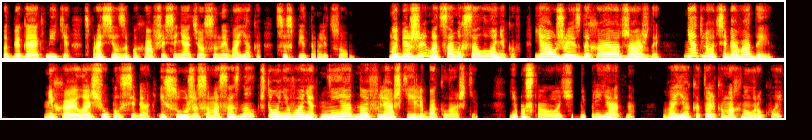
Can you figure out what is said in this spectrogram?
Подбегая к Мике, спросил запыхавшийся неотесанный вояка с испитым лицом. «Мы бежим от самых салоников. Я уже издыхаю от жажды. Нет ли у тебя воды?» Михаил ощупал себя и с ужасом осознал, что у него нет ни одной фляжки или баклажки. Ему стало очень неприятно. Вояка только махнул рукой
